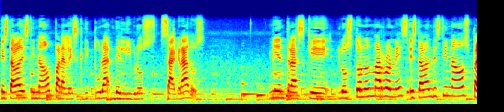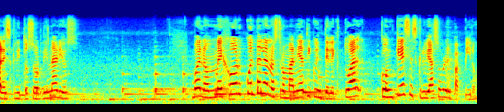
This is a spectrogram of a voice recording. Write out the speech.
estaba destinado para la escritura de libros sagrados, mientras que los tonos marrones estaban destinados para escritos ordinarios. Bueno, mejor cuéntale a nuestro maniático intelectual con qué se escribía sobre el papiro.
